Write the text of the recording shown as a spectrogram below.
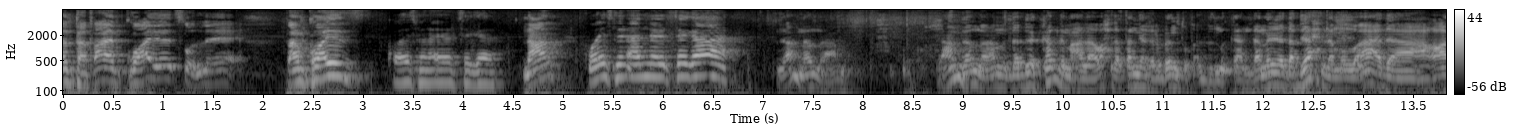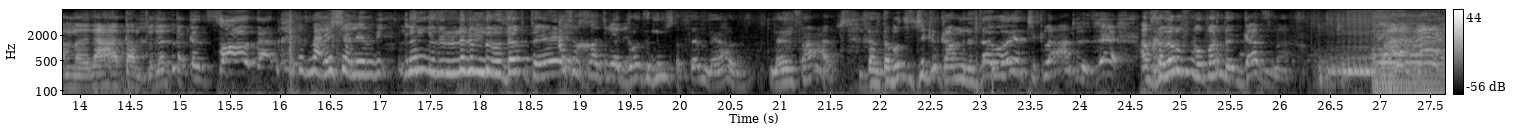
انت فاهم كويس ولا إيه؟ فاهم كويس؟ كويس من أي ارتجاع. نعم؟ كويس من ان ارتجاع. يا عم يلا يا عم. يا عم يلا يا عم. ده بيتكلم على واحدة تانية غير بنته في قلب المكان. ده ده بيحلم وهو قاعد يا عم لا تنفلتك السوداء معلش يا لمبي. لمبي لمبي وزفت إيه؟ عشان خاطر يا الجوازه دي مش هتتم يا عم. ما ينفعش. ده انت بص شكلك عامل إزاي؟ وهي شكلها عامل إزاي؟ هتخليهم في مفرد الجزمة. ولا حاجة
